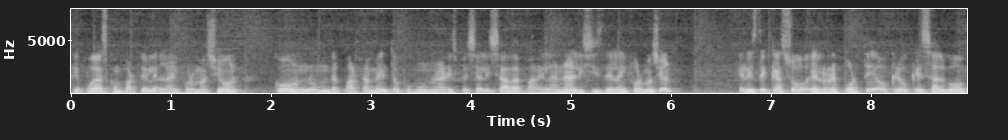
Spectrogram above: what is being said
que puedas compartir la información con un departamento como un área especializada para el análisis de la información. En este caso, el reporteo creo que es algo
